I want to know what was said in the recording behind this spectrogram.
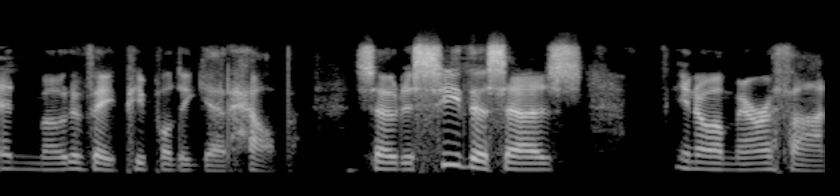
and motivate people to get help. So to see this as, you know, a marathon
